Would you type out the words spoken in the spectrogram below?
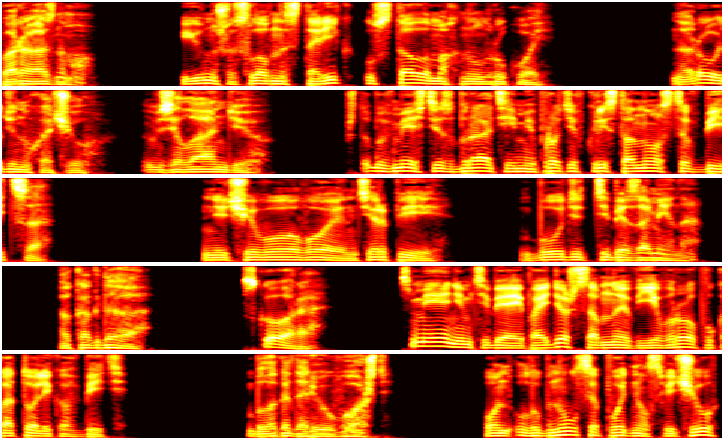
«По-разному». Юноша, словно старик, устало махнул рукой. «На родину хочу, в Зеландию, чтобы вместе с братьями против крестоносцев биться. «Ничего, воин, терпи. Будет тебе замена». «А когда?» «Скоро. Сменим тебя и пойдешь со мной в Европу католиков бить». «Благодарю, вождь». Он улыбнулся, поднял свечу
